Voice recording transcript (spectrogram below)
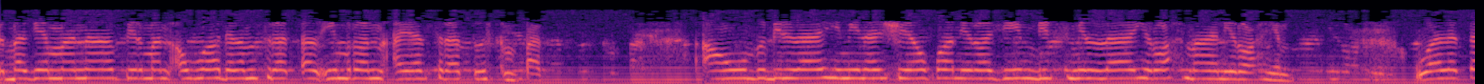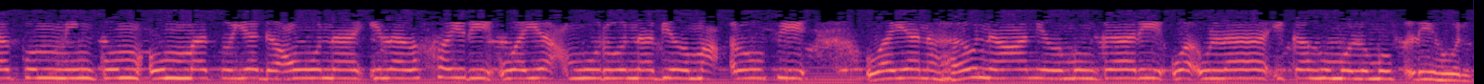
Sebagaimana firman Allah dalam surat Al-Imran ayat 104. A'udzu billahi minasyaitonir rajim. Bismillahirrahmanirrahim. Walatakum minkum ummatu yad'una ilal khairi wa ya'muruna bil ma'rufi wa yanhauna 'anil munkari wa ulaika humul muflihun.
